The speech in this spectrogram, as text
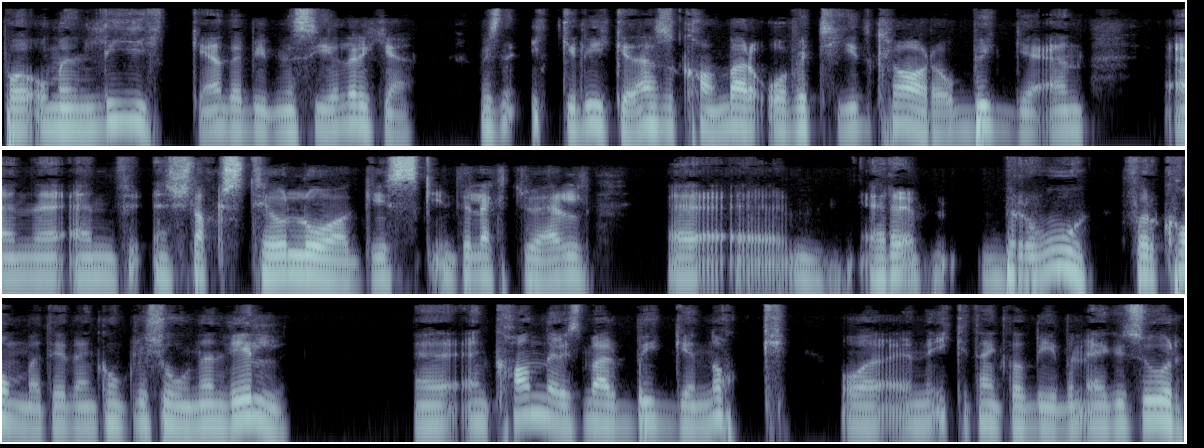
på om en liker det Bibelen sier eller ikke. Hvis en ikke liker det, så kan en bare over tid klare å bygge en, en, en, en slags teologisk, intellektuell eh, bro for å komme til den konklusjonen en vil. Eh, en kan det hvis en bare bygger nok og en ikke tenker at Bibelen er Guds ord.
